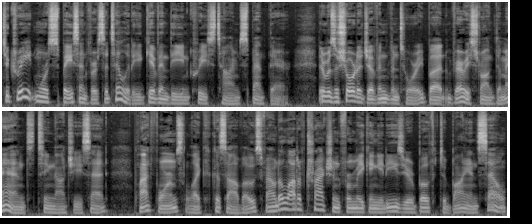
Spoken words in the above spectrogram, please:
to create more space and versatility given the increased time spent there. There was a shortage of inventory, but very strong demand, Tinacci said. Platforms like Casavo's found a lot of traction for making it easier both to buy and sell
